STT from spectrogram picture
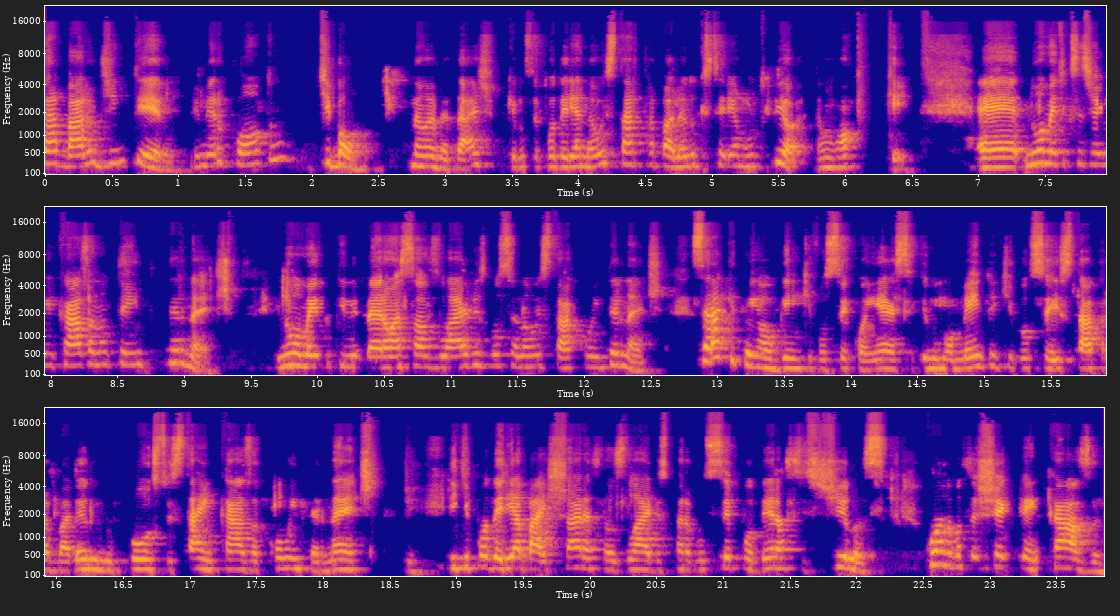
trabalha o dia inteiro. Primeiro ponto, que bom, não é verdade? Porque você poderia não estar trabalhando, que seria muito pior. Então, ok. É, no momento que você chega em casa, não tem internet. No momento que liberam essas lives, você não está com internet. Será que tem alguém que você conhece que no momento em que você está trabalhando no posto, está em casa com internet e que poderia baixar essas lives para você poder assisti-las quando você chega em casa,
